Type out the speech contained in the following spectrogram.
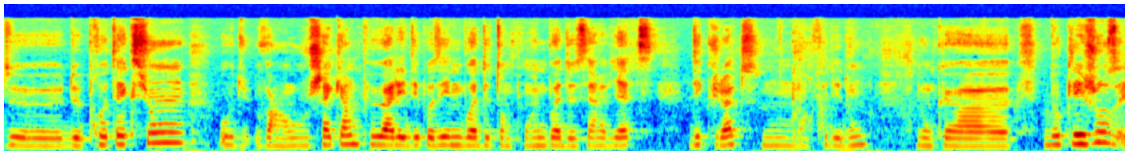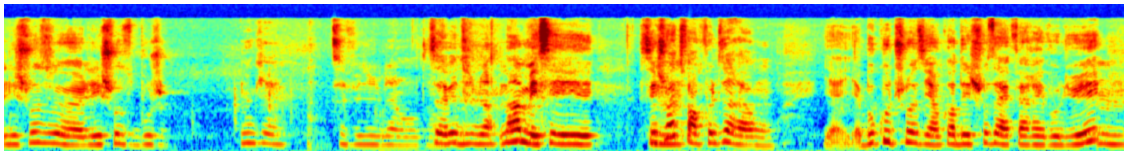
de, de protection, où, enfin, où chacun peut aller déposer une boîte de tampons, une boîte de serviettes, des culottes, on leur fait des dons. Donc, euh, donc les, choses, les, choses, les choses bougent. Ok, ça fait du bien. Ça fait du bien. Non, mais c'est c'est Mm. chouette, enfin, faut le dire. Il y, a- il y a beaucoup de choses, il y a encore des choses à faire évoluer, Mm.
